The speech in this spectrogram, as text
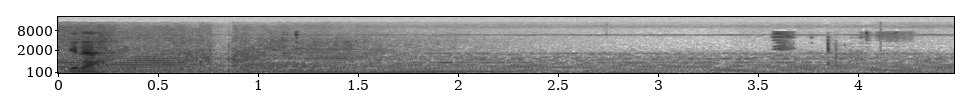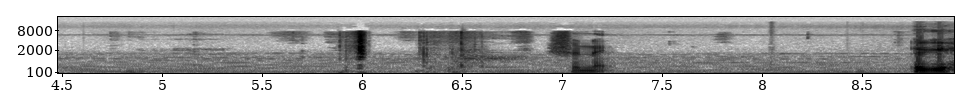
Okay dah. Shonek. Okay.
